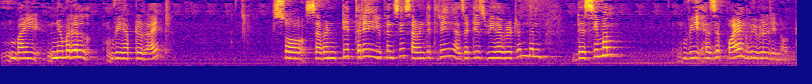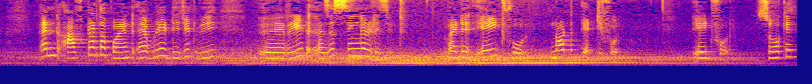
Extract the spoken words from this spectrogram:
by numeral we have to write so 73 you can say 73 as it is we have written then decimal we as a point we will denote. And after the point every digit we uh, read as a single digit. Right 84 not 84 84 so okay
